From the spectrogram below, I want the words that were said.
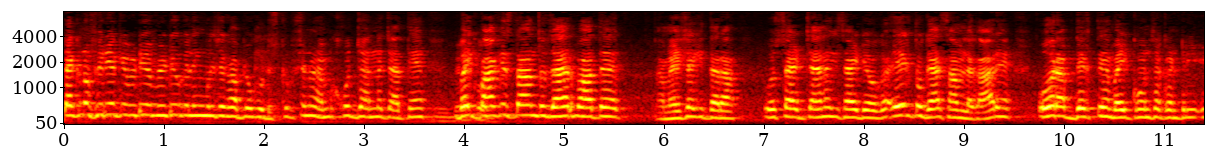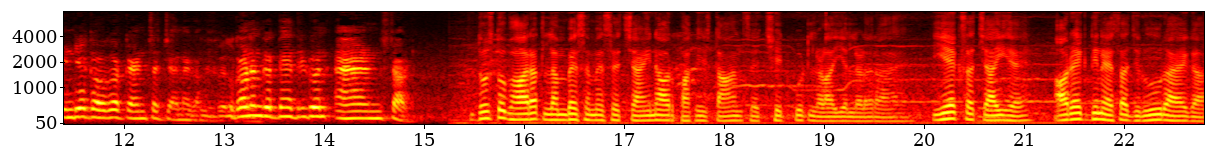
टेक्नोफीरिया की वीडियो वीडियो के लिंक मिल जाएगा आप लोगों को डिस्क्रिप्शन में। हम खुद जानना चाहते हैं। भाई पाकिस्तान तो ज़ाहिर बात है हमेशा की तरह उस साइड चाइना की साइड होगा। एक तो गैस हम लगा रहे हैं और अब देखते हैं भाई कौन सा कंट्री इंडिया का होगा कौन सा चाइना का। तो काउंट करते हैं थ्री टू एंड स्टार्ट दोस्तों भारत लंबे समय से चाइना और पाकिस्तान से छिटपुट लड़ाइयाँ लड़ रहा है। ये एक सच्चाई है और एक दिन ऐसा ज़रूर आएगा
